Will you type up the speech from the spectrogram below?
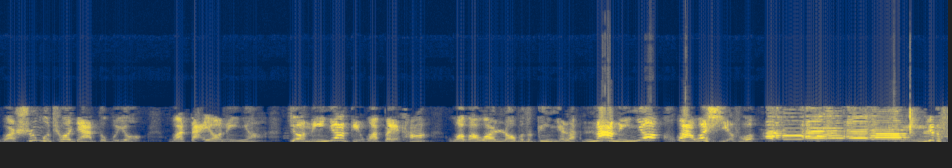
我什么条件都不要，我单要恁娘，叫恁娘给我拜堂，我把我老婆子给你了，拿恁娘换我媳妇。你的父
